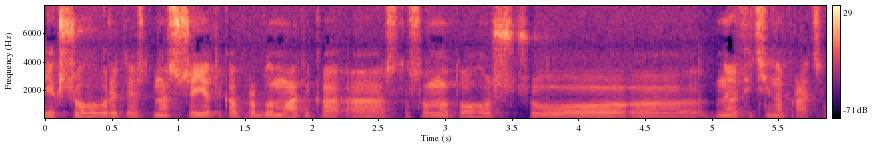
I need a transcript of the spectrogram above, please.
Якщо говорити, у нас ще є така проблематика е, стосовно того, що е, неофіційна праця.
